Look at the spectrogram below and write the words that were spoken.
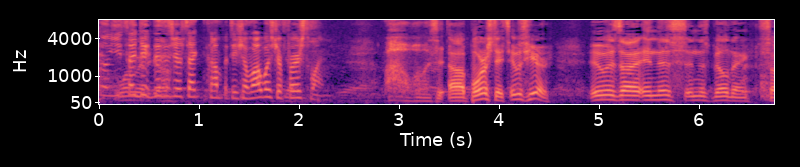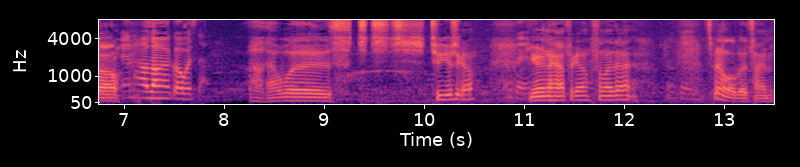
so you said you, this is your second competition. What was your yes. first one? Oh, what was it? Uh, Border States. It was here. It was uh, in this in this building. So. And how long ago was that? Oh, that was two years ago. Okay. Year and a half ago, something like that. Okay. It's been a little bit of time.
